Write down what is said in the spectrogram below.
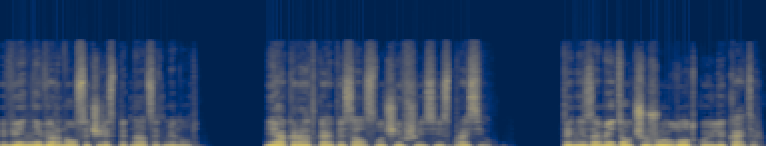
Винни вернулся через 15 минут. Я кратко описал случившееся и спросил. «Ты не заметил чужую лодку или катер?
